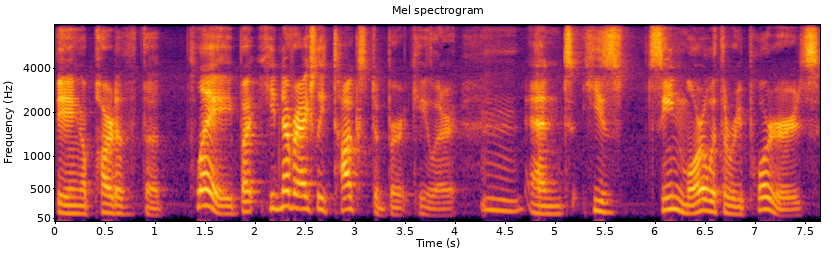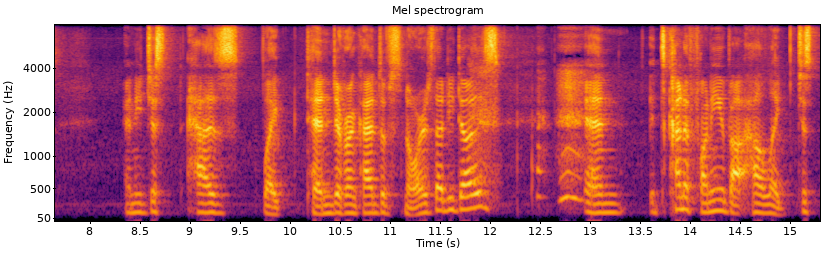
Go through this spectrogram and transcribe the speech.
being a part of the play, but he never actually talks to Bert Keeler. And he's seen more with the reporters and he just has like 10 different kinds of snores that he does and it's kind of funny about how like just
